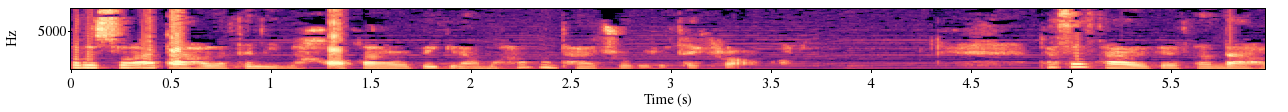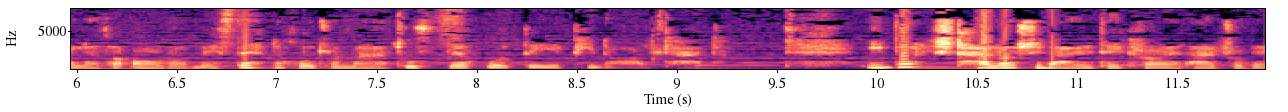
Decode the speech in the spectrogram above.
تا به سرعت در حالت نیمه خواب قرار بگیرم و همان تجربه رو تکرار کنم. پس از قرار گرفتن در حالت آرامش ذهن خود را معطوف به قده پینال کردم. این بار هیچ تلاشی برای تکرار تجربه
